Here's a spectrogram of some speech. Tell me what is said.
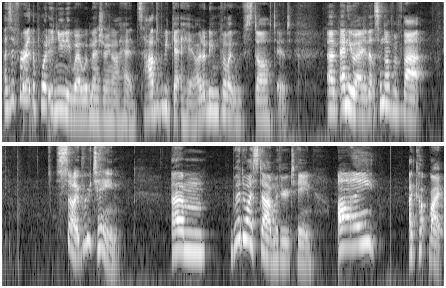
as if we're at the point in uni where we're measuring our heads. How did we get here? I don't even feel like we've started. Um, anyway, that's enough of that. So routine. Um, where do I stand with routine? I, I can't. Right,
